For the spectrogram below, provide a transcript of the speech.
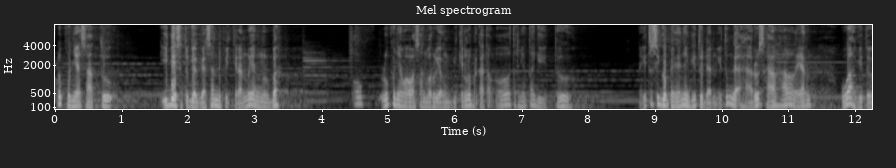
lo punya satu ide satu gagasan di pikiran lo yang ngubah oh lo punya wawasan baru yang bikin lo berkata oh ternyata gitu Nah itu sih gue pengennya gitu dan itu nggak harus hal-hal yang wah gitu,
